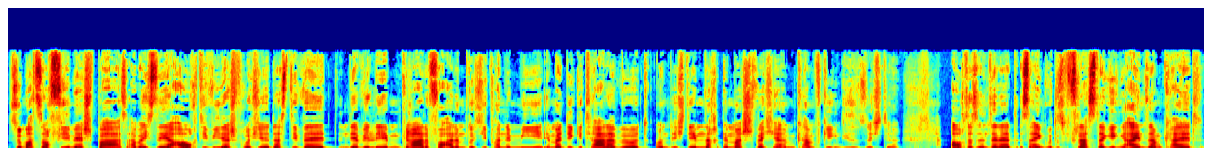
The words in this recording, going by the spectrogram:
So macht es auch viel mehr Spaß, aber ich sehe auch die Widersprüche, dass die Welt, in der wir leben, gerade vor allem durch die Pandemie immer digitaler wird und ich demnach immer schwächer im Kampf gegen diese Süchte. Auch das Internet ist ein gutes Pflaster gegen Einsamkeit,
